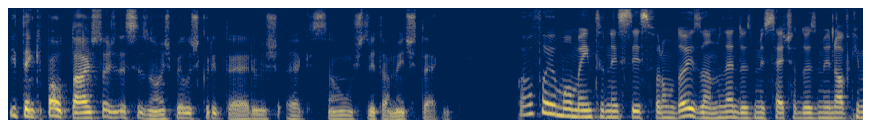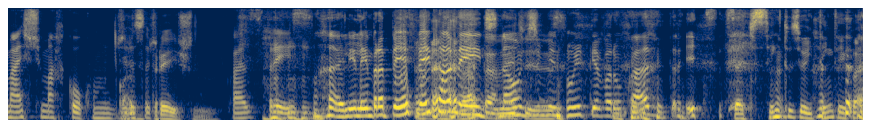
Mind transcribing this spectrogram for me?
e tem que pautar as suas decisões pelos critérios é, que são estritamente técnicos. Qual foi o momento nesses, foram dois anos, né, 2007 a 2009, que mais te marcou como diretor? Quase três. Né? Quase três. Ele lembra perfeitamente, não diminui, porque foram quase três. 784.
